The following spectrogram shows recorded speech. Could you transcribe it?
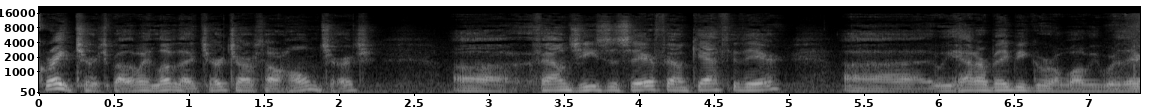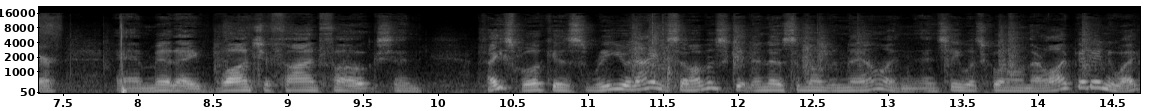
Great church, by the way. Love that church. Our, our home church. Uh, found Jesus there. Found Kathy there. Uh, we had our baby girl while we were there and met a bunch of fine folks. And Facebook is reuniting some of us, getting to know some of them now and, and see what's going on in their life. But anyway,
